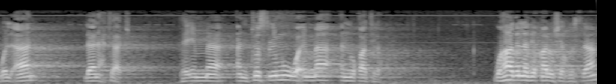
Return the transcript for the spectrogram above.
والآن لا نحتاج. فإما أن تسلموا وإما أن نقاتلكم. وهذا الذي قاله شيخ الإسلام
